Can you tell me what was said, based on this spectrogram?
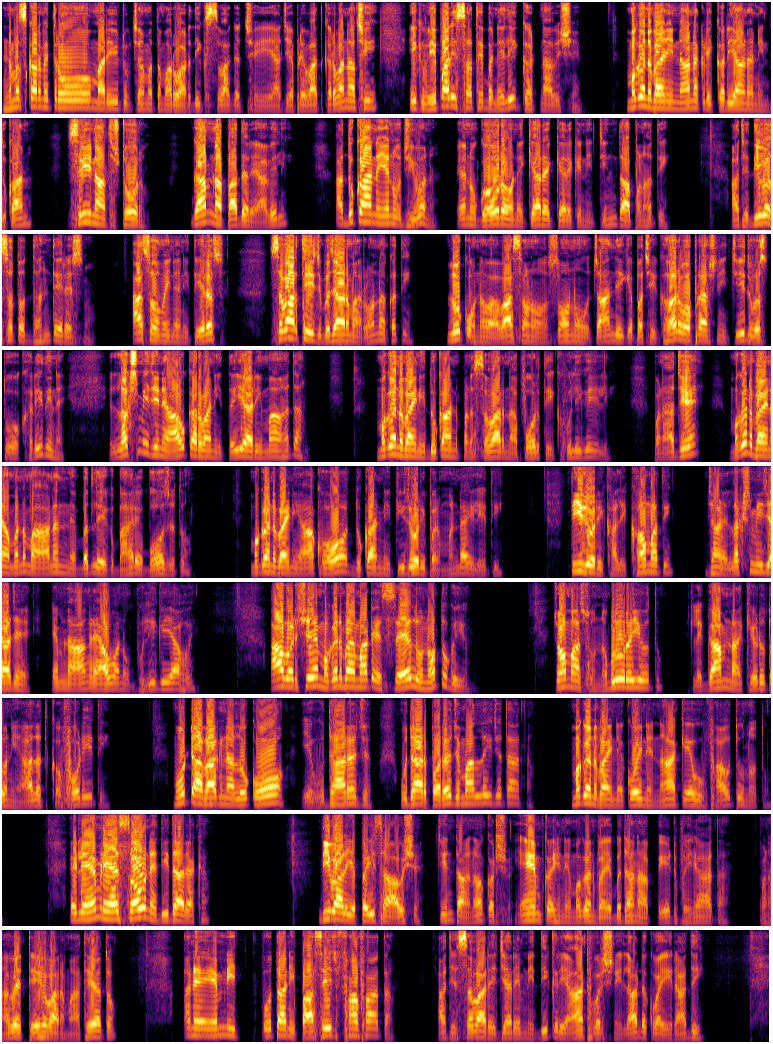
નમસ્કાર મિત્રો, મારી યુટ્યુબ ચેનલમાં તમારું હાર્દિક સ્વાગત છે. આજે આપણે વાત કરવાના છીએ એક વેપારી સાથે બનેલી ઘટના વિશે. મગનભાઈની નાનકડી કરિયાણાની દુકાન, શ્રીનાથ સ્ટોર ગામના પાદરે આવેલી. આ દુકાન એનું જીવન, એનું ગૌરવ અને ક્યારેક ક્યારેક એની ચિંતા પણ હતી. આજે દિવસ હતો ધનતેરસનો. આસો મહિનાની તેરસ સવારથી જ બજારમાં રોનક હતી. લોકો નવા વાસણો, સોનું, ચાંદી કે પછી ઘર વપરાશની ચીજ વસ્તુઓ ખરીદીને લક્ષ્મીજીને આવકારવાની તૈયારીમાં હતા. મગનભાઈની દુકાન પણ સવારના પોરથી ખુલી ગયેલી. પણ આજે મગનભાઈના મનમાં આનંદને બદલે એક ભારે બોજ હતો. મગનભાઈની આંખો દુકાનની તિજોરી પર મંડાયેલી હતી. તિજોરી ખાલી ખમ હતી. જાણે લક્ષ્મીજી આજે એમના આંગણે આવવાનું ભૂલી ગયા હોય. આ વર્ષે મગનભાઈ માટે સહેલું નહોતું ગયું. ચોમાસું નબળું રહ્યું હતું, એટલે ગામના ખેડૂતોની હાલત કફોડી હતી. મોટા ભાગના લોકો એ ઉધાર જ, ઉધાર પર જ માલ લઈ જતા હતા. મગનભાઈને કોઈને ના કહેવું ફાવતું નહોતું. એટલે એમણે સૌને દીધા રાખ્યા. દિવાળીએ પૈસા આવશે, ચિંતા ન કરશો, એમ કહીને મગનભાઈ બધાના પેટ ભર્યા હતા. પણ હવે તહેવાર માથે હતો અને એમની પોતાની પાસે જ ફાંફા હતા. આજે સવારે જ્યારે એમની દીકરી આઠ વર્ષની લાડકવાઈ રાધી,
